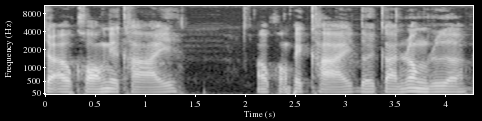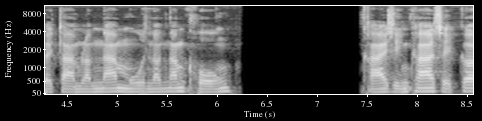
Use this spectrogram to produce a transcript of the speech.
จะเอาของเนี่ยขาย เอาของไปขายโดยการร่องเรือไปตามลำน้ำมูลลำน้ำโขง ขายสินค้าเสร็จก็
